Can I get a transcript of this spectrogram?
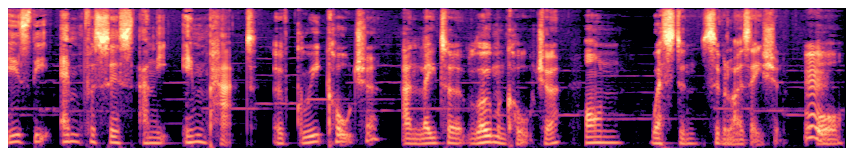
is the emphasis and the impact of Greek culture and later Roman culture on Western civilization or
